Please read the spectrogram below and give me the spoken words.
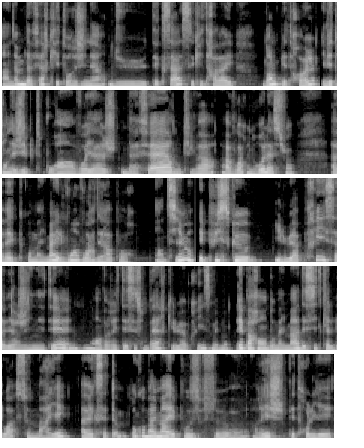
un homme d'affaires qui est originaire du Texas et qui travaille dans le pétrole. Il est en Égypte pour un voyage d'affaires, donc il va avoir une relation avec Omaima, ils vont avoir des rapports intimes, et puisque il lui a pris sa virginité, en vérité c'est son père qui lui a prise, mais bon, les parents d'Omaima décident qu'elle doit se marier avec cet homme. Donc Omaima épouse ce riche pétrolier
